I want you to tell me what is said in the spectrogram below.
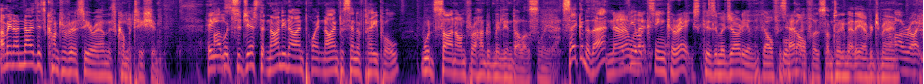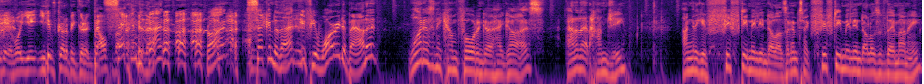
I mean, I know there's controversy around this competition. He's, I would suggest that 99.9% of people would sign on for $100 million. Oh, second to that, no, if well, look- that's incorrect because the majority of the golfers well, have golfers. I'm talking about the average man. Oh, right, yeah. Well, you, you've got to be good at but golf. second to that, right? Second to that, if you're worried about it, why doesn't he come forward and go, hey, guys, out of that hungy, I'm going to give $50 million. I'm going to take $50 million of their money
